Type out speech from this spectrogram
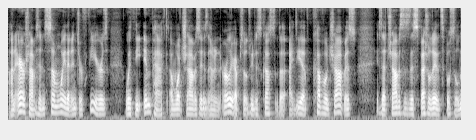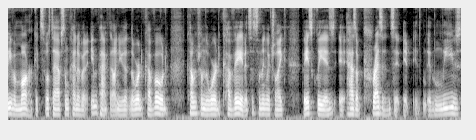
on erev Shabbos in some way that interferes with the impact of what Shabbos is. And in earlier episodes we discussed the idea of kavod Shabbos is that Shabbos is this special day that's supposed to leave a mark. It's supposed to have some kind of an impact on you. That the word kavod comes from the word kaved. It's something which like basically is it has a presence. It, it, it, it leaves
